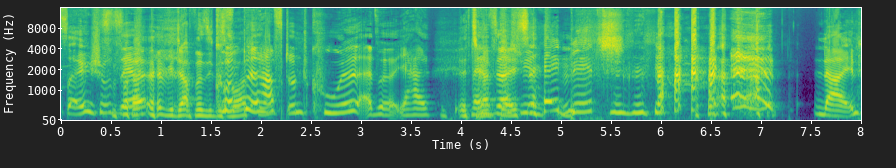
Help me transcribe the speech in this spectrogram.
ist eigentlich schon sehr Wie darf man das kumpelhaft und cool. Also, ja. wenn zum Beispiel- hey, Bitch. Nein,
